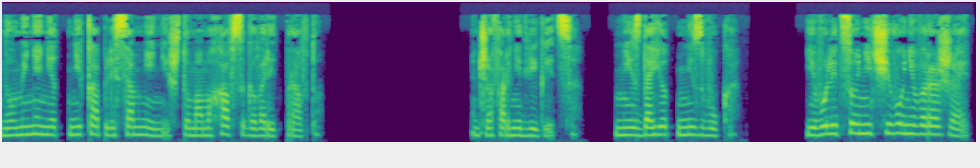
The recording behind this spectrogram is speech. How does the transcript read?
Но у меня нет ни капли сомнений, что мама Хавса говорит правду. Джафар не двигается, не издает ни звука. Его лицо ничего не выражает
